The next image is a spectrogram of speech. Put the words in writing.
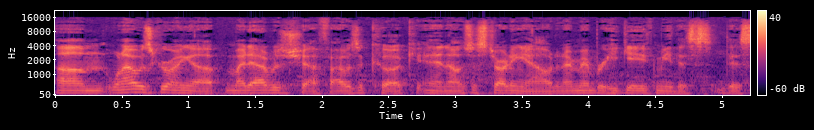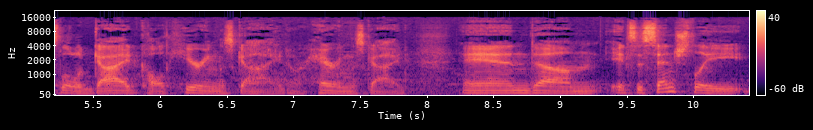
um, when I was growing up, my dad was a chef, I was a cook, and I was just starting out. And I remember he gave me this this little guide called Hearing's Guide or Herring's Guide, and um, it's essentially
